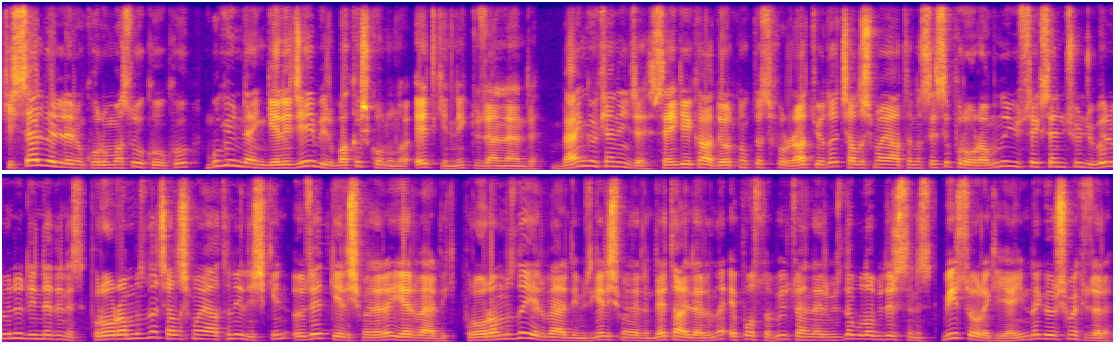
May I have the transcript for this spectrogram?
kişisel verilerin korunması hukuku bugünden geleceğe bir bakış konulu etkinlik düzenlendi. Ben Gökhan İnce, SGK 4.0 Radyo'da Çalışma Hayatının Sesi programının 183. bölümünü dinlediniz. Programımızda çalışma hayatına ilişkin özet gelişmelere yer verdik. Programımızda yer verdiğimiz gelişmelerin detaylarını e-posta bültenlerimizde bulabilirsiniz. Bir sonraki yayında görüşmek üzere.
